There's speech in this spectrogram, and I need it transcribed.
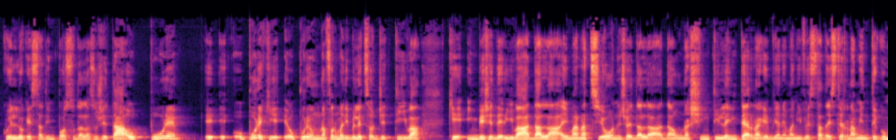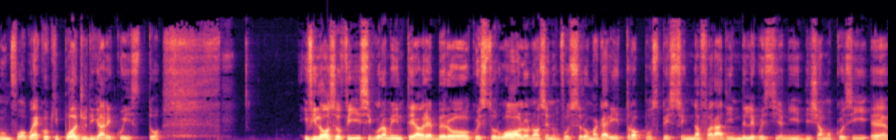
quello che è stato imposto dalla società, oppure e, e, oppure, chi, oppure, una forma di bellezza oggettiva che invece deriva dalla emanazione, cioè dalla, da una scintilla interna che viene manifestata esternamente come un fuoco. Ecco, chi può giudicare questo? I filosofi sicuramente avrebbero questo ruolo, no? se non fossero magari troppo spesso indaffarati in delle questioni, diciamo così, eh,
